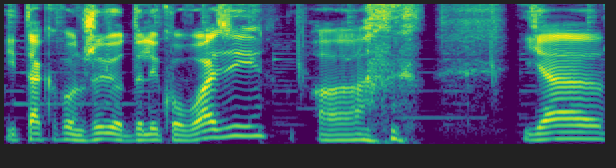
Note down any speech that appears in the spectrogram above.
И так как он живет далеко в Азии, а, я...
